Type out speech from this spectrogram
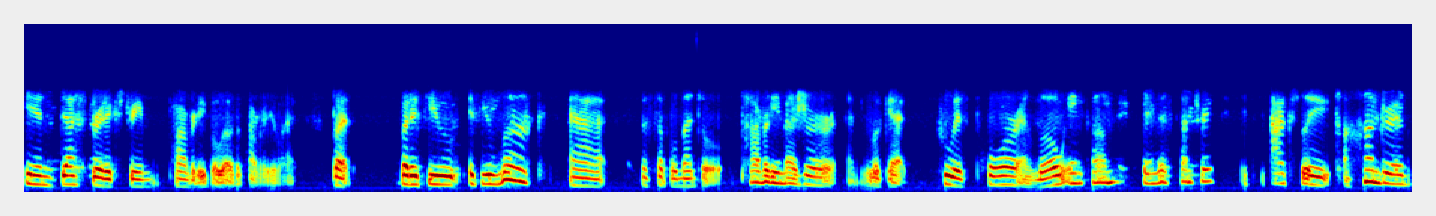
in desperate extreme poverty below the poverty line, but but if you if you look at the supplemental poverty measure and you look at who is poor and low income in this country, it's actually 100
